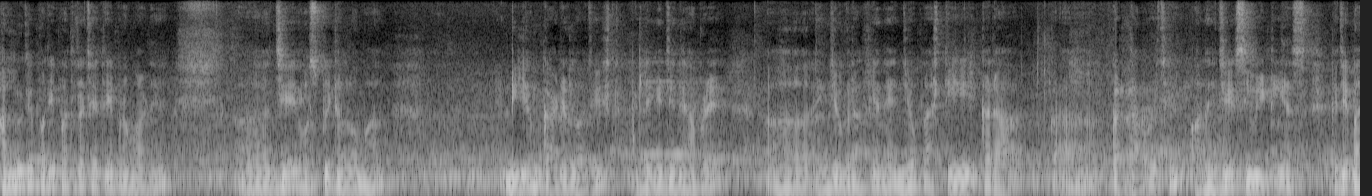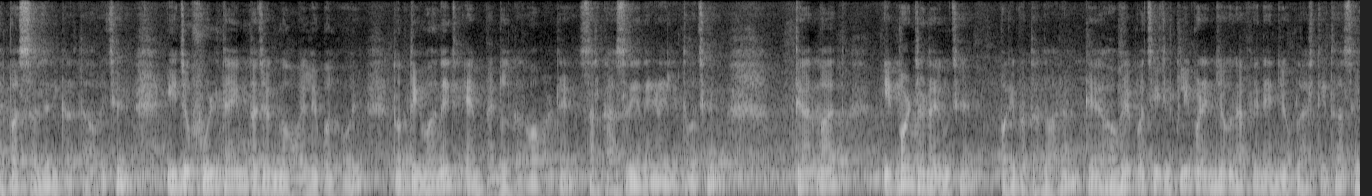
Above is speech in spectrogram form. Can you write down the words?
હાલનું જે પરિપત્ર છે તે પ્રમાણે જે હોસ્પિટલોમાં ડીએમ કાર્ડિયોલોજિસ્ટ, એટલે કે જેને આપણે એન્જિયોગ્રાફી અને એન્જિયોપ્લાસ્ટી કરા કરતા હોય છે. અને જે સીવીટીએસ કે જે બાયપાસ સર્જરી કરતા હોય છે, એ જો ફૂલ ટાઈમ તજજ્ઞો અવેલેબલ હોય, તો તેવાને જ એમ પેનલ કરવા માટે સરકારશ્રીએ નિર્ણય લીધો છે. ત્યારબાદ એ પણ જણાવ્યું છે પરિપત્ર દ્વારા કે હવે પછી જેટલી પણ એન્જિયોગ્રાફી અને એન્જિયોપ્લાસ્ટી થશે,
